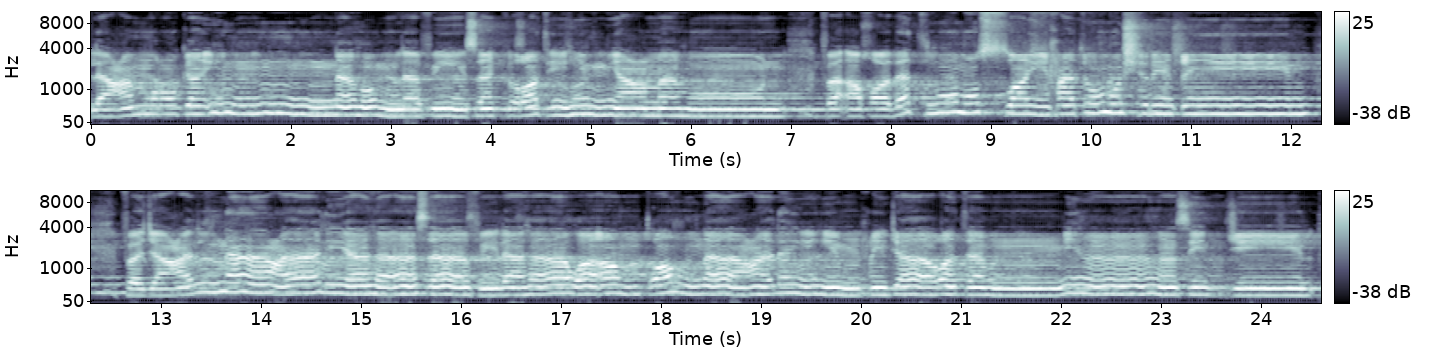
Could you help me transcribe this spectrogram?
لعمرك إنهم لفي سكرتهم يعمهون فأخذتهم الصيحة مشرقين فجعلنا عاليها سافلها وأمطرنا عليهم حجارة من سجيل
